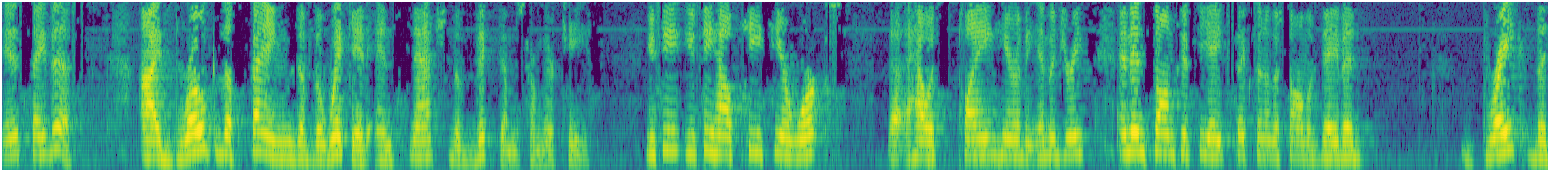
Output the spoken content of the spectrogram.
is say this I broke the fangs of the wicked and snatched the victims from their teeth. You see, you see how teeth here works? Uh, how it's playing here, the imagery? And then Psalm 58 6, another Psalm of David. Break the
